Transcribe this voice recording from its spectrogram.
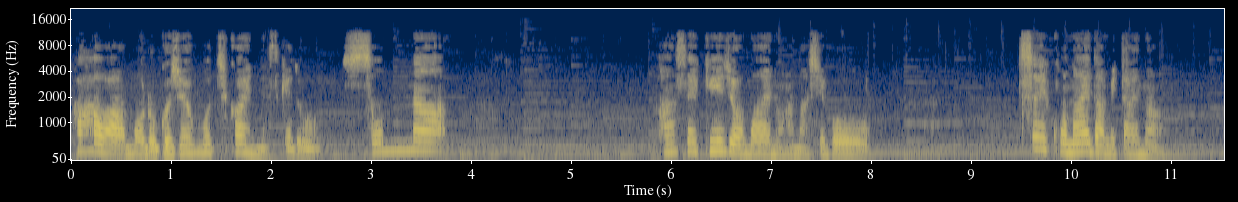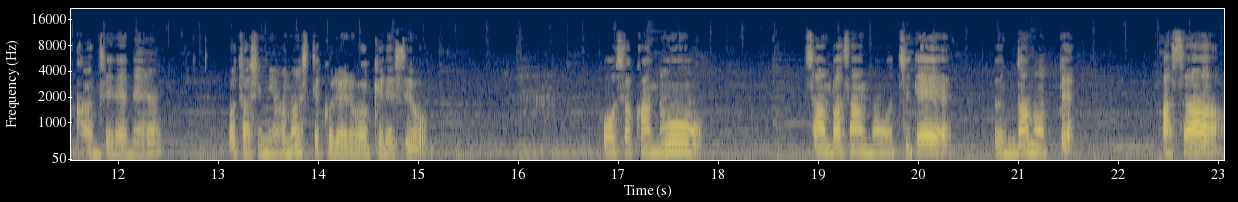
母はもう65近いんですけど、そんな半世紀以上前の話を、ついこないだみたいな感じでね、私に話してくれるわけですよ。大阪のサンバさんのお家で産んだのって、朝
